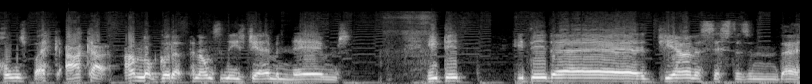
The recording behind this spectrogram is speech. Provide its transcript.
I I'm not good at pronouncing these German names. He did. He did uh, Giana Sisters and uh.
